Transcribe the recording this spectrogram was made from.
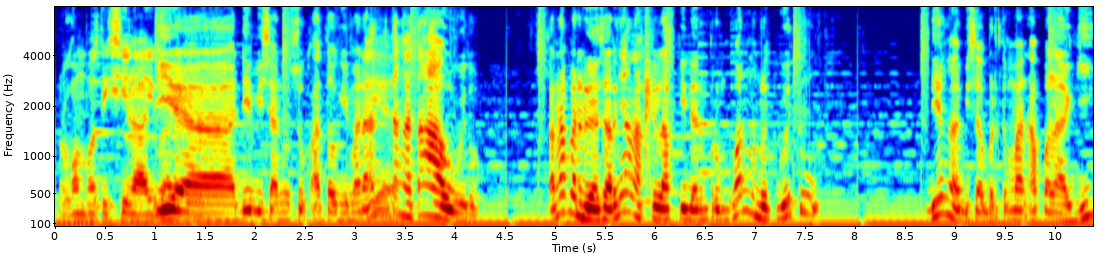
berkompetisi lah ibaratnya. iya dia bisa nusuk atau gimana kan Iya. kita nggak tahu gitu karena pada dasarnya laki-laki dan perempuan menurut gue tuh dia nggak bisa berteman apalagi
